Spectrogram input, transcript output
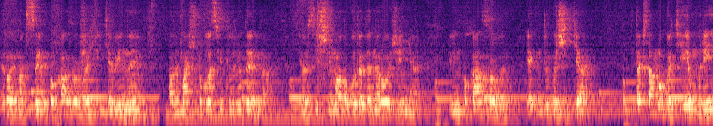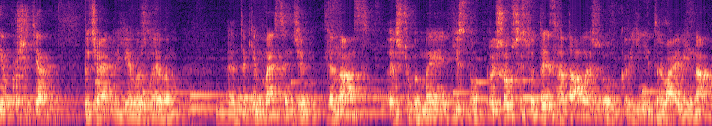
герой Максим показував жахіття війни, але бачу, що була світла людина. У нього січні мало бути день народження, і він показував, як він любить життя. І так само хотів, мріяв про життя. звичайно, є важливим е, таким месенджем для нас, е, щоб ми дійсно, прийшовши сюди, згадали, що в країні триває війна.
